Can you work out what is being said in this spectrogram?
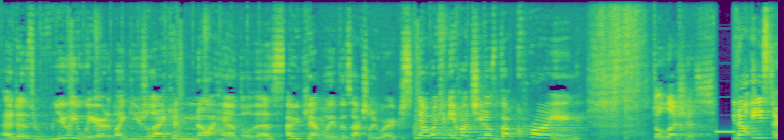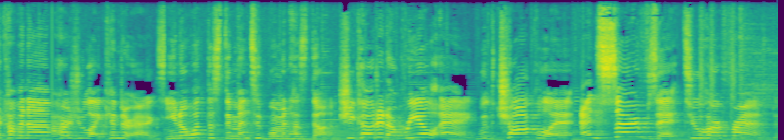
It is really weird. Like usually I cannot handle this. I can't believe this actually works. Now I can eat hot Cheetos without crying. Delicious. You know, Easter coming up. I heard you like Kinder eggs. You know what this demented woman has done? She coated a real egg with chocolate and serves it to her friend.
